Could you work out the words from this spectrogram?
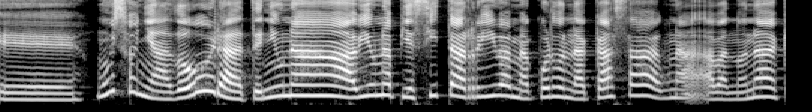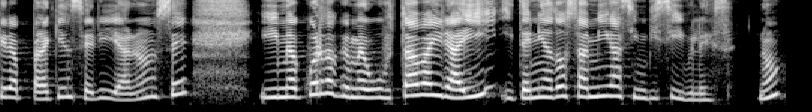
Eh, muy soñadora, tenía una, había una piecita arriba, me acuerdo en la casa, una abandonada que era para quién sería, no, no sé, y me acuerdo que me gustaba ir ahí y tenía dos amigas invisibles, ¿no?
